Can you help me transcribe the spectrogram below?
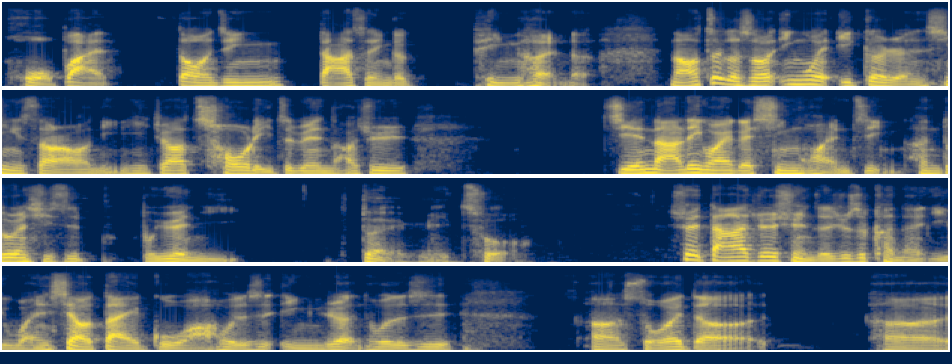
伙伴都已经达成一个平衡了。然后这个时候，因为一个人性骚扰你，你就要抽离这边，然后去接纳另外一个新环境。很多人其实不愿意，对，没错。所以大家就会选择就是可能以玩笑带过啊，或者是隐忍，或者是呃所谓的呃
